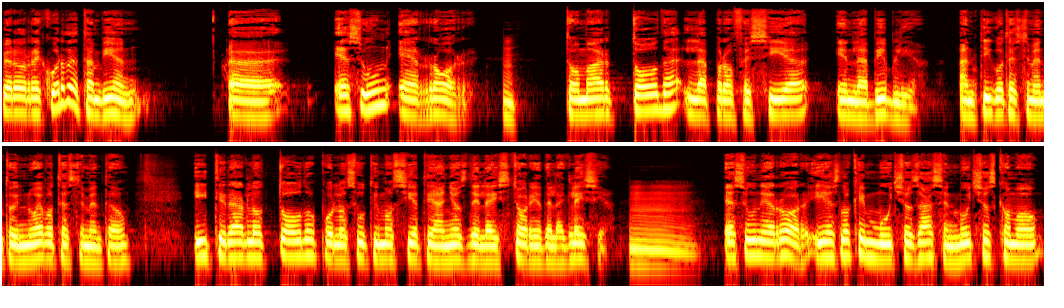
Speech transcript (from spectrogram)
pero recuerda también, uh, es un error mm. tomar toda la profecía en la Biblia, Antiguo Testamento y Nuevo Testamento, y tirarlo todo por los últimos siete años de la historia de la iglesia. Mm. Es un error y es lo que muchos hacen. Muchos como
